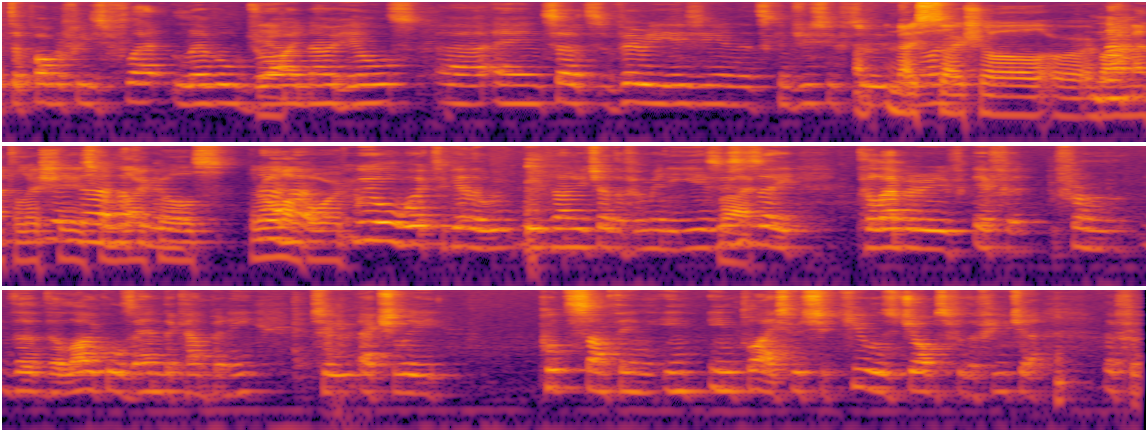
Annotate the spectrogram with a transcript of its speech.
The topography is flat, level, dry, no hills, uh, and so it's very easy and it's conducive to. And no social or No. environmental Yeah, issues no, from nothing at all. locals. They're No, all on no, board. We all work together. We, we've known each other for many years. This Right. is a collaborative effort from the, the locals and the company to actually put something in, in place which secures jobs for the future, uh, for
